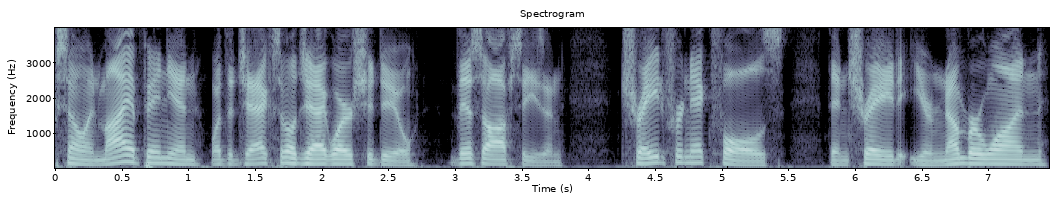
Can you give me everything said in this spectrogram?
So, in my opinion, what the Jacksonville Jaguars should do this offseason, trade for Nick Foles, then trade your number one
